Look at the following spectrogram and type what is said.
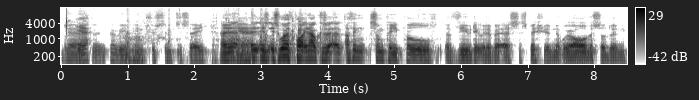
Yeah, Yeah. it's going to be interesting to see. And uh, Yeah. it's, it's worth pointing out because I think some people have viewed it with a bit of suspicion that we're all of a sudden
